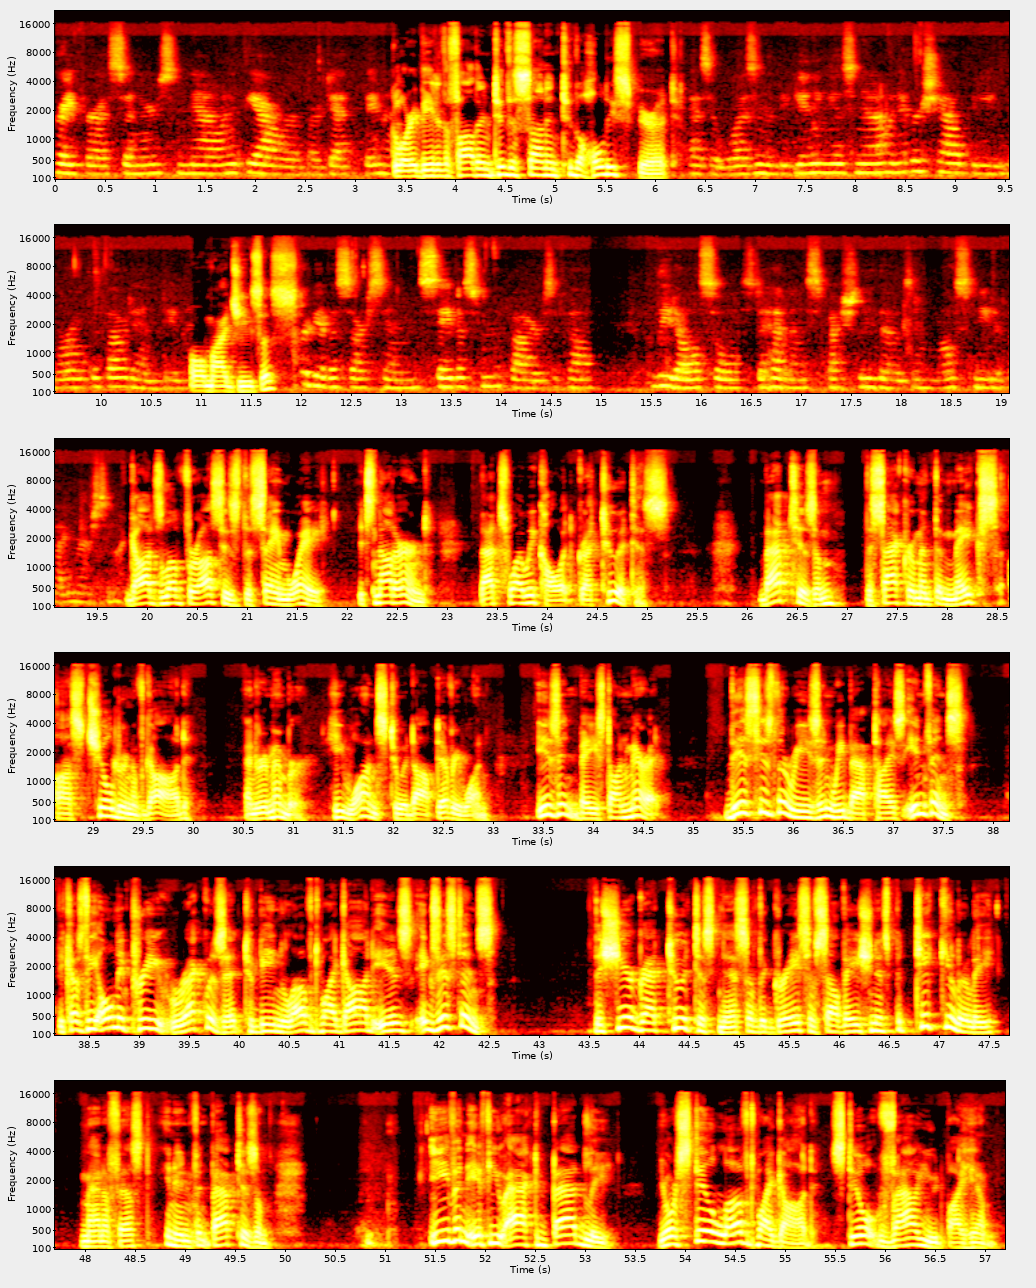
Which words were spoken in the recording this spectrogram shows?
pray for us sinners, now and at the hour of our death. Amen. Glory be to the Father, and to the Son, and to the Holy Spirit. As it was in the beginning, is now, and ever shall be, world without end. Amen. O my Jesus, Forgive us our sins, save us from the fires of hell. Lead all souls to heaven, especially those in most need of thy mercy. God's love for us is the same way. It's not earned. That's why we call it gratuitous. Baptism, the sacrament that makes us children of God, and remember, He wants to adopt everyone, isn't based on merit. This is the reason we baptize infants, because the only prerequisite to being loved by God is existence. The sheer gratuitousness of the grace of salvation is particularly manifest in infant baptism. Even if you act badly, you're still loved by God, still valued by Him.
